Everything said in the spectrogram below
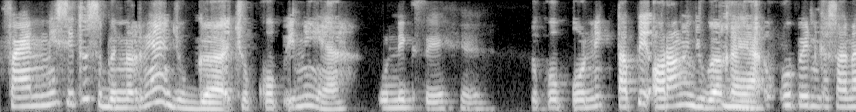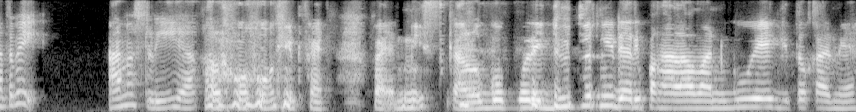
Venice itu sebenarnya juga cukup ini ya unik sih. Cukup unik tapi orang juga hmm. kayak hmm. gue pengen ke sana. Tapi honestly ya kalau ngomongin Venice kalau gue boleh jujur nih dari pengalaman gue gitu kan ya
